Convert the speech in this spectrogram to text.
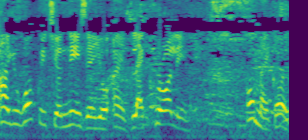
Ah, you walk with your knees and your hands, like crawling. Oh my God.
